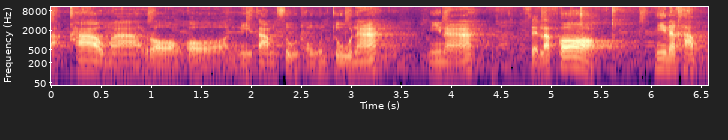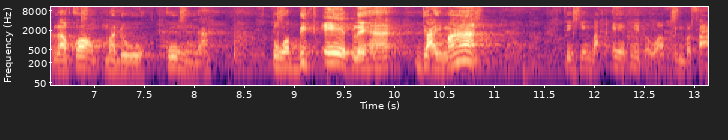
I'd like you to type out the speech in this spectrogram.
ตักข้าวมารองก่อนนี่ตามสูตรของคุณจูนะ นี่นะ เสร็จแล้วก็นี่นะครับแล้วก็มาดูกุ้งนะ ตัวบิ๊กเอฟเลยฮะ ใหญ่มาก จริงๆ บักเอฟนี่แปลว่าเป็นภาษา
